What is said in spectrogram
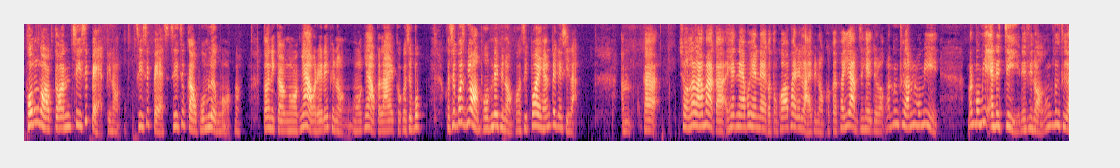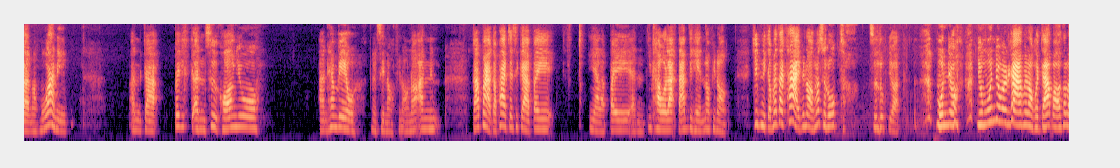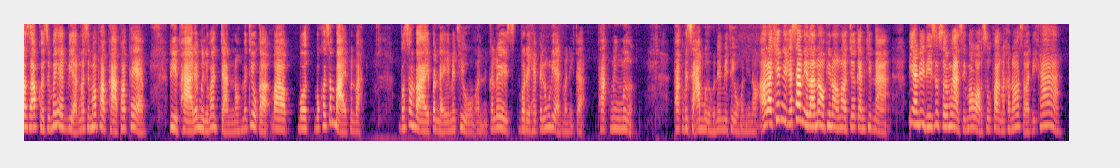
ผมงอกตอน 48 พี่น้อง48 49 ผมเริ่มงอกเนาะตอนนี้ก็งอกยาวอะไรได้พี่น้องงอกยาวก็หลายเขาก็สิบ่เขาสิบ่ยอมผมเด้พี่น้องเขาก็สิปล่อยให้มันเป็นจังซี่ล่ะอ่าก็ ช่วงหลังๆมากอะเฮ็ดแน่บ่เฮ็ดแน่ก็ต้องขออภัยหลายๆพี่น้องเขาก็พยายามสิเฮ็ดอยู่หรอกมันบางเทื่อมันบ่มี มันบ่มี energy เด้พี่น้องเรื่องเถื่อเนาะเมื่อวานนี้อันกะไปอันซื้อของอยู่อันแฮมเวลจังซี่เนาะพี่น้องเนาะอันกลับมากับพาเจสสิก้าไปอย่างล่ะไปอันกินข้าวละตามที่เห็นเนาะพี่น้องคลิปนี้ก็มาตะข่ายพี่น้องมาสรุปสรุปยอด หมุนอยู่ อยู่หมุนอยู่บนคางพี่น้องก็จับเอาโทรศัพท์ก็สิไม่เฮ็ดเวียกนะสิมาพับผ้าพับแพร่รีดผ้าได้มื้อนี้วันจันทร์เนาะแม่ทิวก็ว่าบ่บ่ค่อยสบายเพิ่นว่าบ่สบายปานใดแม่ทิวอันก็เลยบ่ได้ให้ไปโรงเรียนมื้อนี้ก็พักหนึ่งมื้อพักเป็นสามมื้อบ่ได้แม่ทิวมื้อนี้เนาะเอาล่ะคลิปนี้ก็สั้นนี่ล่ะเนาะพี่น้องเนาะเจอกันคลิปหน้ามีอันดีๆสวยๆงามสิมาเว้าสู่ฟังนะคะเนาะสวัสดีค่ะ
